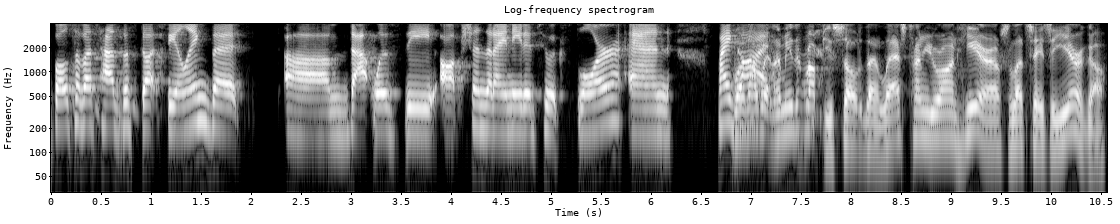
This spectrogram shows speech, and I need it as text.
both of us had this gut feeling that um, that was the option that I needed to explore. And my well, God. wait, let me interrupt you. So the last time you were on here, so let's say it's a year ago,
